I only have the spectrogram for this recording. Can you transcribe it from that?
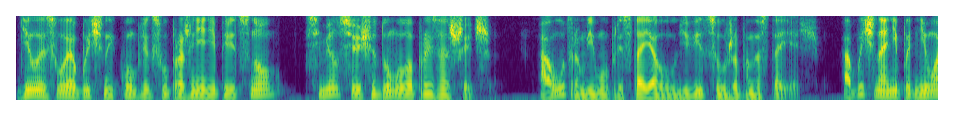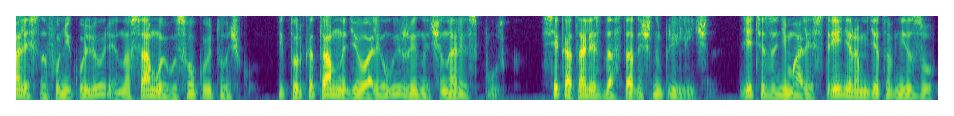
Делая свой обычный комплекс упражнений перед сном, Семен все еще думал о произошедшем. А утром ему предстояло удивиться уже по-настоящему. Обычно они поднимались на фуникулере на самую высокую точку. И только там надевали лыжи и начинали спуск. Все катались достаточно прилично. Дети занимались с тренером где-то внизу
